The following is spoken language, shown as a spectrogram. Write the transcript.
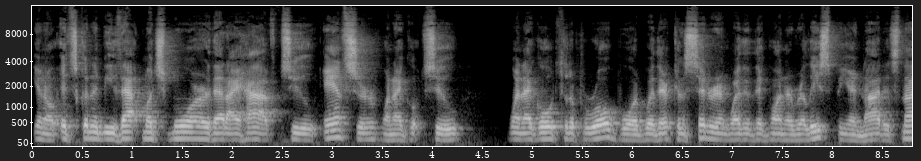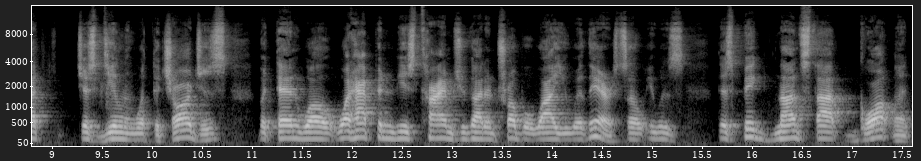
you know it's going to be that much more that I have to answer when I go to when I go to the parole board where they're considering whether they're going to release me or not. It's not just dealing with the charges. But then, well, what happened these times you got in trouble while you were there? So it was this big nonstop gauntlet,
